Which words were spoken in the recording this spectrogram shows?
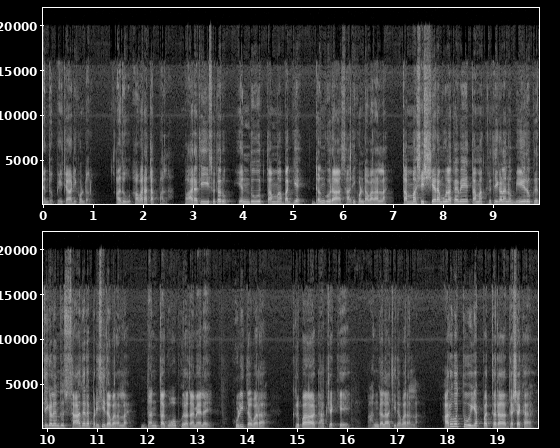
ಎಂದು ಪೇಚಾಡಿಕೊಂಡರು. ಅದು ಅವರ ತಪ್ಪಲ್ಲ. ಭಾರತೀ ಸುತರು ಎಂದೂ ತಮ್ಮ ಬಗ್ಗೆ ಡಂಗುರ ಸಾರಿಕೊಂಡವರಲ್ಲ. ತಮ್ಮ ಶಿಷ್ಯರ ಮೂಲಕವೇ ತಮ್ಮ ಕೃತಿಗಳನ್ನು ಮೇರು ಕೃತಿಗಳೆಂದು ಸಾದರಪಡಿಸಿದವರಲ್ಲ. ದಂತ ಗೋಪುರದ ಮೇಲೆ ಕುಳಿತವರ ಕೃಪಾಟಾಕ್ಷಕ್ಕೆ ಅಂಗಲಾಚಿದವರಲ್ಲ. ಅರುವತ್ತು ಎಪ್ಪತ್ತರ ದಶಕ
